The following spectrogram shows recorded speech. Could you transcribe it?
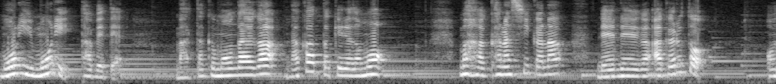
もりもり食べて全く問題がなかったけれどもまあ悲しいかな。年齢が上がると同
